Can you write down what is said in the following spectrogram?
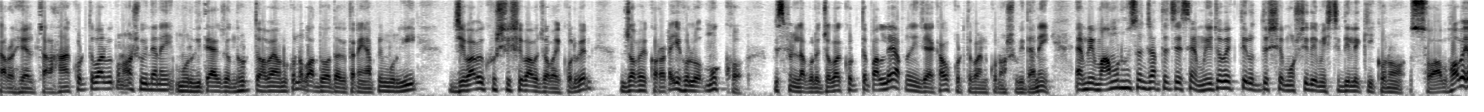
কারও হেল্প ছাড়া। হ্যাঁ করতে পারবে, কোনো অসুবিধা নেই। মুরগিতে একজন ধরতে হবে, এমন কোনো বাধ্যবাধকতা নেই। আপনি মুরগি যেভাবে খুশি সেভাবে জবাই করবেন। জবাই করাটাই হলো মুখ্য। বিসমিল্লাহ বলে জবাই করতে পারলে আপনি নিজে একাও করতে পারেন, কোনো অসুবিধা নেই। এমনি মামুন হোসেন জানতে চেয়েছেন, মৃত ব্যক্তির উদ্দেশ্যে মসজিদে মিষ্টি দিলে কি কোনো সওয়াব হবে?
